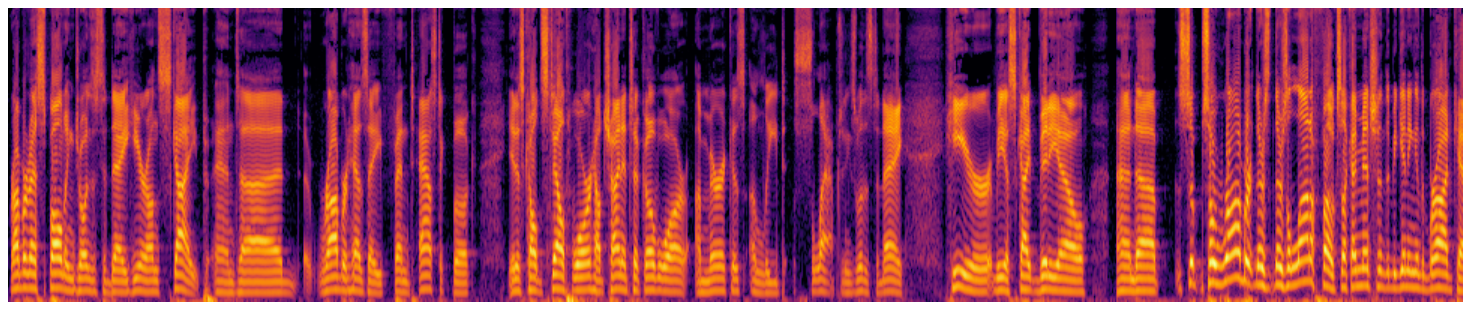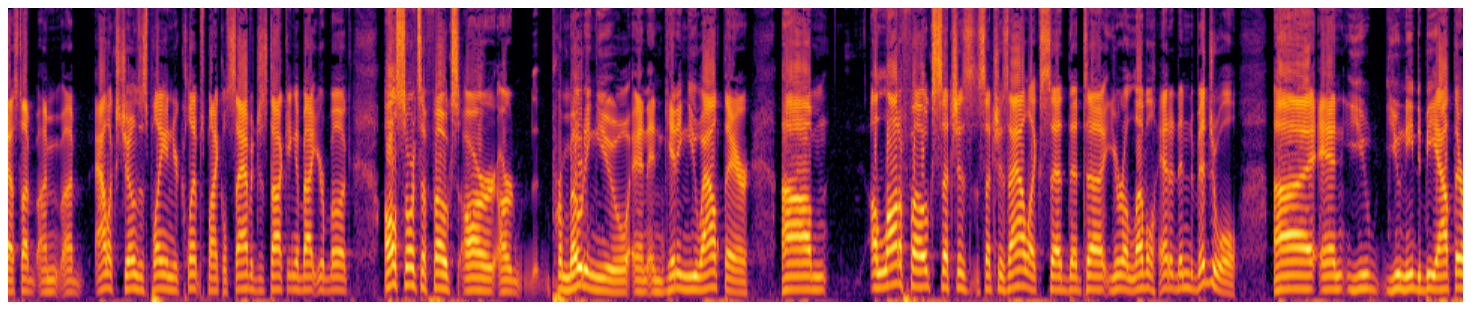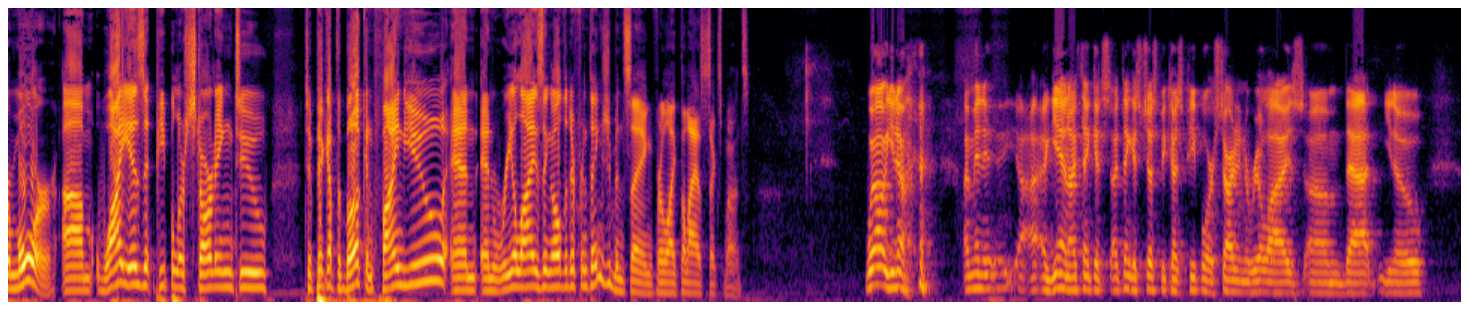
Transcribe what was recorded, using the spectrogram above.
Robert S. Spalding joins us today here on Skype, and uh, Robert has a fantastic book. It is called Stealth War: How China Took Over While America's Elite Slept, and he's with us today here via Skype video. And uh, so, so Robert, there's there's a lot of folks, like I mentioned at the beginning of the broadcast. I'm, I'm, I'm Alex Jones is playing your clips. Michael Savage is talking about your book. All sorts of folks are are promoting you and and getting you out there. Um, a lot of folks, such as such as Alex, said that uh, you're a level-headed individual, uh, and you you need to be out there more. Um, why is it people are starting to to pick up the book and find you and and realizing all the different things you've been saying for like the last six months? Well, you know, I mean, again, I think it's I think it's just because people are starting to realize um, that you know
